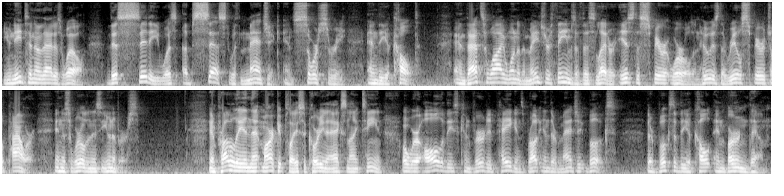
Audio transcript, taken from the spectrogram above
You need to know that as well. This city was obsessed with magic and sorcery and the occult. And that's why one of the major themes of this letter is the spirit world and who is the real spiritual power in this world, in this universe. And probably in that marketplace, according to Acts 19, or where all of these converted pagans brought in their magic books, their books of the occult, and burned them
